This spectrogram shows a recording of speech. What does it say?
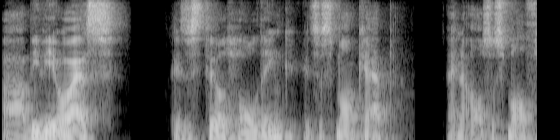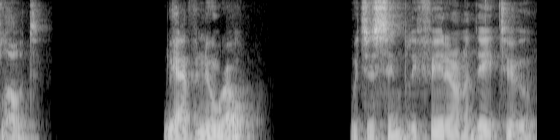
Uh, BVOS is still holding. It's a small cap and also small float. We have Neuro, which is simply faded on a day two.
